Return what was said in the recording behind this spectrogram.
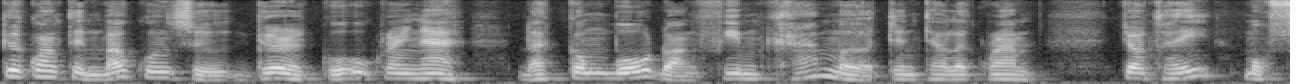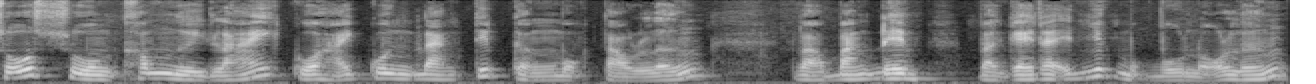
Cơ quan tình báo quân sự GER của Ukraine đã công bố đoạn phim khá mờ trên Telegram cho thấy một số xuồng không người lái của hải quân đang tiếp cận một tàu lớn vào ban đêm và gây ra ít nhất một vụ nổ lớn.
